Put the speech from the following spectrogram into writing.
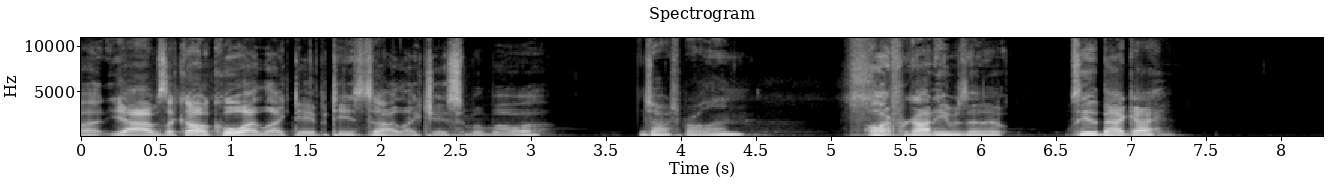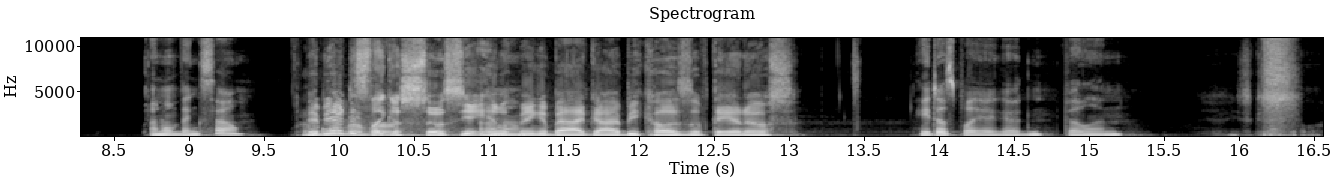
But yeah, I was like, oh, cool. I like Dave Batista. I like Jason Momoa. Josh Brolin. Oh, I forgot he was in it. Was he the bad guy? I don't think so. Maybe I, don't just like associate him with being a bad guy because of Thanos. He does play a good villain. He's a good villain.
